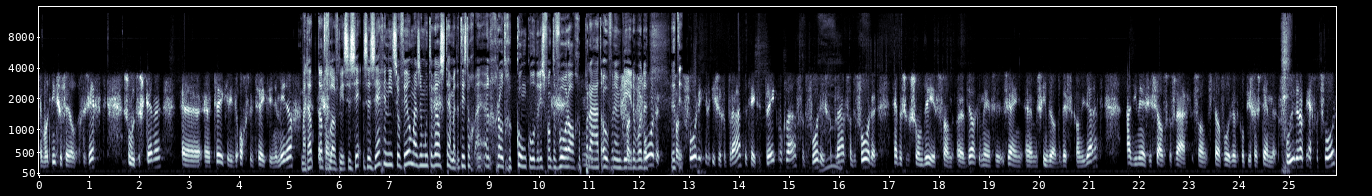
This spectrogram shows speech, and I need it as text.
Er wordt niet zoveel gezegd. Ze moeten stemmen. Eh, twee keer in de ochtend, twee keer in de middag. Maar dat, dat geloof ik niet. Ze, ze, ze zeggen niet zoveel, maar ze moeten wel stemmen. Het is toch een, een groot gekonkel. Er is van tevoren al gepraat over en weer. Van Er worden, tevoren, van tevoren is er gepraat, dat heet het preconclaaf. Van tevoren is Ah. gepraat, van tevoren hebben ze gesondeerd van eh, welke mensen zijn misschien wel de beste kandidaat. Aan die mensen is zelfs gevraagd van stel voor dat ik op je ga stemmen, voel je er ook echt wat voor?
